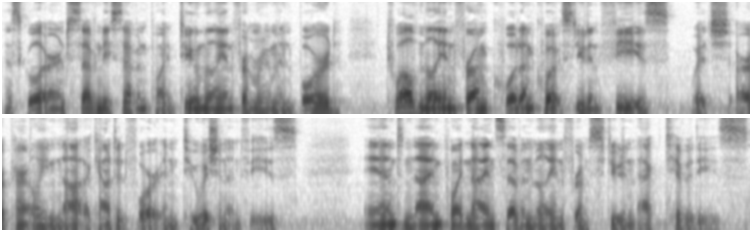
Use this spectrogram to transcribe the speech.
The school earned 77.2 million from room and board, 12 million from quote-unquote student fees, which are apparently not accounted for in tuition and fees, and 9.97 million from student activities.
